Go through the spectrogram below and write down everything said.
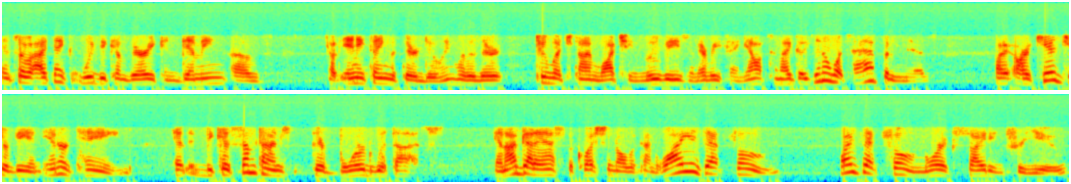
and so I think we become very condemning of of anything that they're doing, whether they're too much time watching movies and everything else. And I go, you know, what's happening is our, our kids are being entertained and, because sometimes they're bored with us. And I've got to ask the question all the time: Why is that phone? Why is that phone more exciting for you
